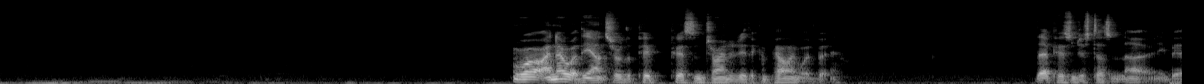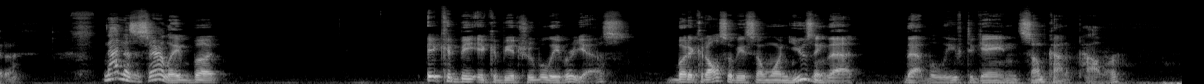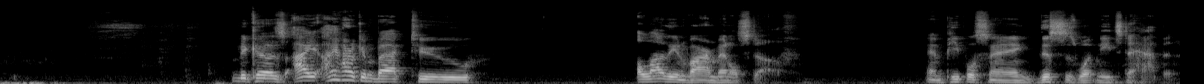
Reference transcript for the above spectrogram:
Well, I know what the answer of the pe- person trying to do the compelling would be. That person just doesn't know any better. Not necessarily, but it could be it could be a true believer, yes. But it could also be someone using that that belief to gain some kind of power. Because I, I harken back to a lot of the environmental stuff and people saying this is what needs to happen.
